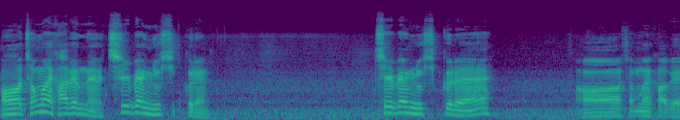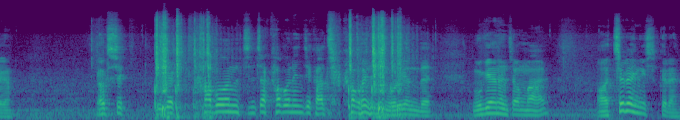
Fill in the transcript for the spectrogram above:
어, 정말 가볍네요. 760g. 760g. 어, 정말 가벼워요. 역시 이게 카본 진짜 카본인지 가짜 카본인지 모르겠는데 무게는 정말 어, 760g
